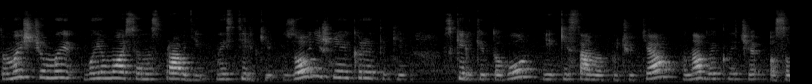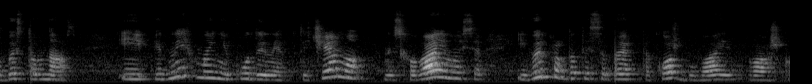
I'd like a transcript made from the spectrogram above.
Тому що ми боїмося насправді не стільки зовнішньої критики, скільки того, які саме почуття вона викличе особисто в нас. І від них ми нікуди не втечемо, не сховаємося, і виправдати себе також буває важко.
